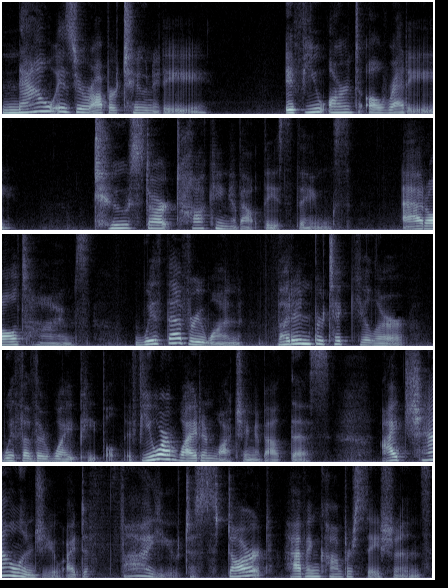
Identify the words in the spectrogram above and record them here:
now is your opportunity, if you aren't already, to start talking about these things at all times with everyone, but in particular with other white people. If you are white and watching about this, I challenge you, I defy you to start having conversations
